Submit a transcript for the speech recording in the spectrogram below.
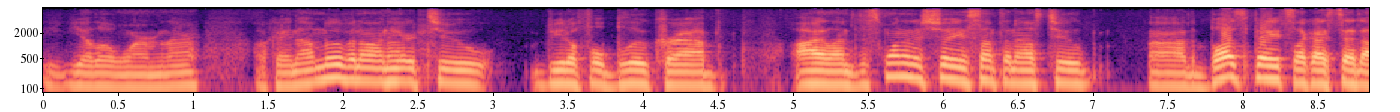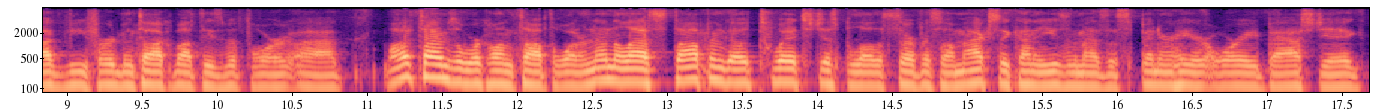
yellow worm there. Okay, now moving on here to beautiful blue crab island. Just wanted to show you something else too. Uh, the buzz baits, like I said, I've, you've heard me talk about these before. Uh, a lot of times they'll work on top of the water. Nonetheless, stop and go twitch just below the surface. So I'm actually kind of using them as a spinner here or a bass jig,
